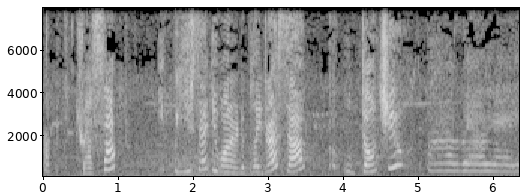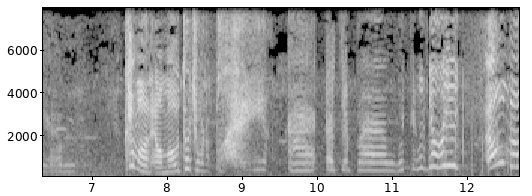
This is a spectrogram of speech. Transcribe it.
Uh, dress up? You, you said you wanted to play dress up. Uh, Well, don't you? Uh, well, um, Come on, Elmo. Don't you want to play? Uh, uh, uh, what you doing? Elmo!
